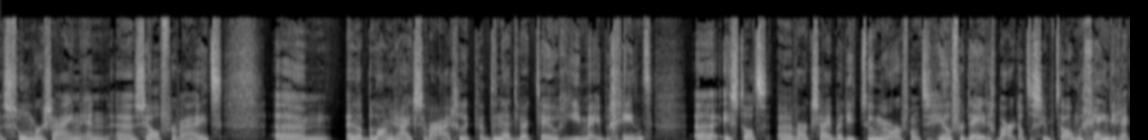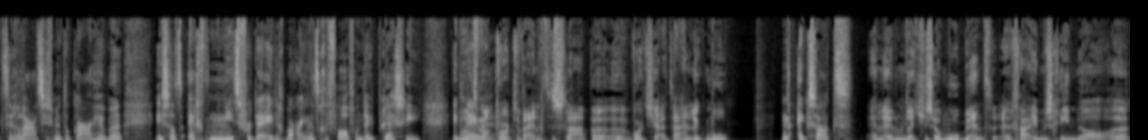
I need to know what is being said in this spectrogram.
somber zijn en zelfverwijt... Um, en het belangrijkste waar eigenlijk de netwerktheorie mee begint... Uh, is dat, uh, waar ik zei bij die tumor... van het is heel verdedigbaar dat de symptomen geen directe relaties met elkaar hebben... is dat echt niet verdedigbaar in het geval van depressie. Ik want, neem... want door te weinig te slapen uh, word je uiteindelijk moe. Nou, exact. En, en omdat je zo moe bent, ga je misschien wel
